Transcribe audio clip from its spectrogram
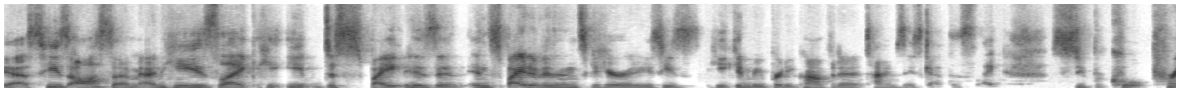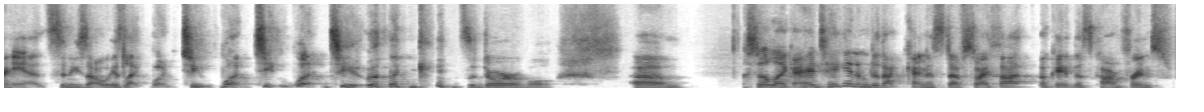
Yes, he's awesome, and he's like he, he despite his in spite of his insecurities, he's he can be pretty confident at times. He's got this like super cool prance, and he's always like one two one two one two. like it's adorable. Um, so like I had taken him to that kind of stuff, so I thought, okay, this conference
